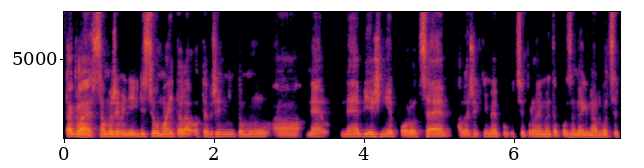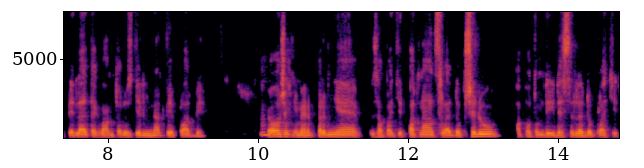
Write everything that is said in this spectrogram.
takhle, samozřejmě někdy jsou majitele otevření tomu ne, ne běžně po roce, ale řekněme, pokud si pronajmete pozemek na 25 let, tak vám to rozdělí na dvě platby. Jo, řekněme, prvně zaplatit 15 let dopředu a potom těch 10 let doplatit.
